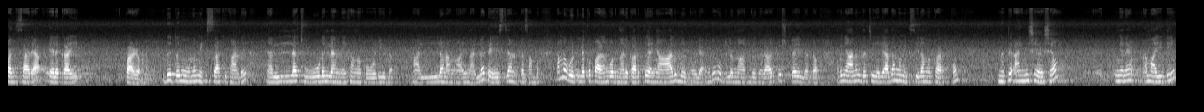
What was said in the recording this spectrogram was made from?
പഞ്ചസാര ഏലക്കായി പഴം. ഇതിട്ട് മൂന്ന് മിക്സാക്കി കണ്ട് നല്ല ചൂടുള്ള എണ്ണയ്ക്ക് അങ്ങ് കോരിയിടാം നല്ല അങ്ങായി നല്ല ടേസ്റ്റാണ് കേട്ടോ സംഭവം. നമ്മുടെ വീട്ടിലൊക്കെ പഴം കൊടുന്നാൽ കറുത്ത് കഴിഞ്ഞാൽ ആരും തിന്നൂല. എന്റെ വീട്ടിലൊന്നും ആരും തിന്നില്ല ആർക്കും ഇഷ്ടമില്ല കേട്ടോ അപ്പോൾ ഞാൻ എന്താ ചെയ്യൽ? അതങ്ങ് മിക്സിയിൽ അങ്ങ് കറക്കും. എന്നിട്ട് അതിന് ശേഷം ഇങ്ങനെ മൈദയും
